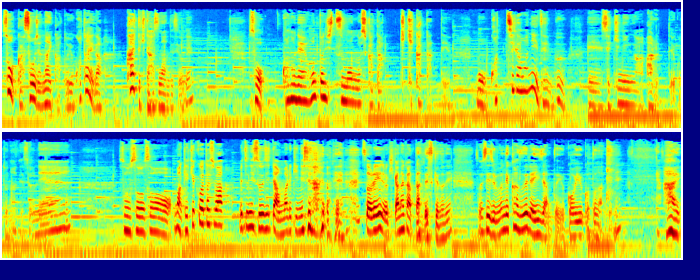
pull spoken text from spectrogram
そうかそうじゃないかという答えが返ってきたはずなんですよね。そうこのね本当に質問の仕方聞き方もうこっち側に全部、えー、責任があるっていうことなんですよね。そうそうそう。まあ結局私は別に数字ってあんまり気にしてないので それ以上聞かなかったんですけどね。そして自分で数えりゃいいじゃんというこういうことなんでね。はい。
